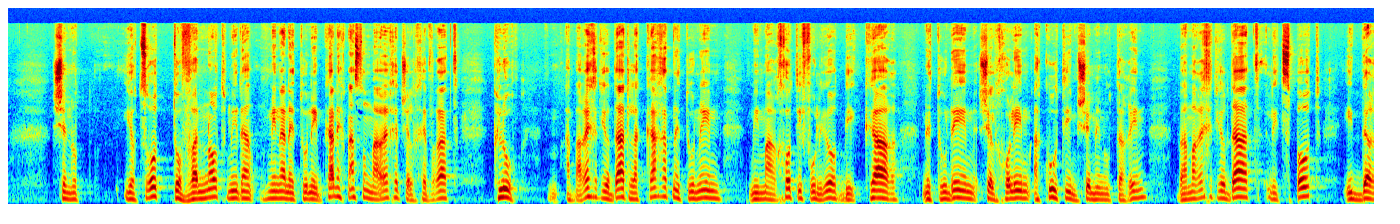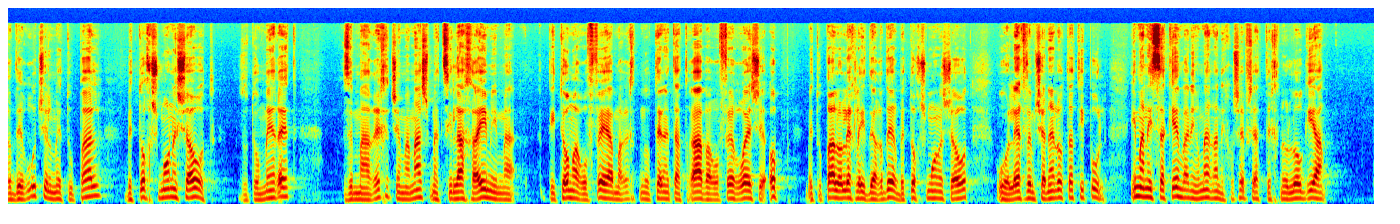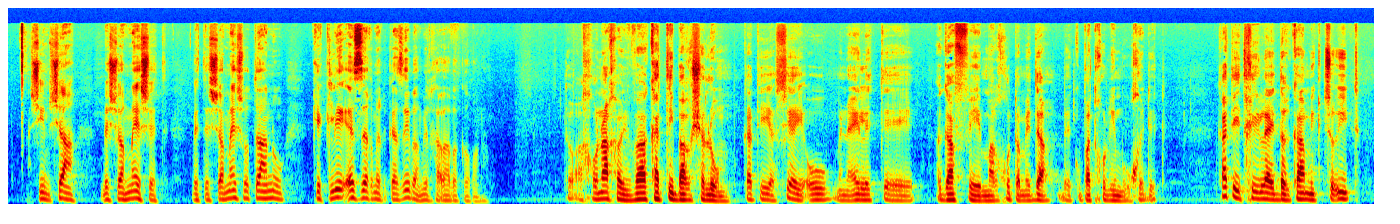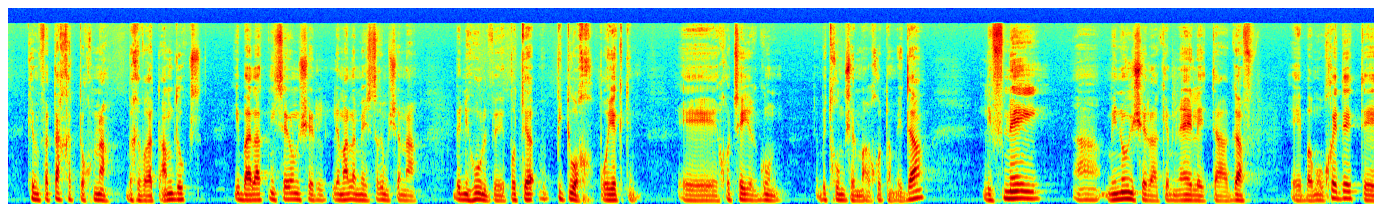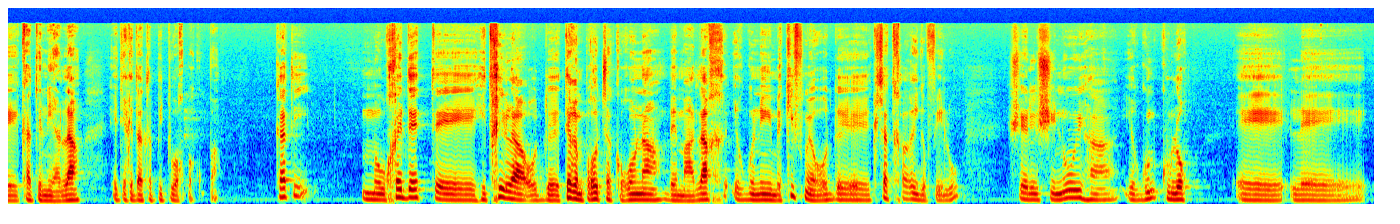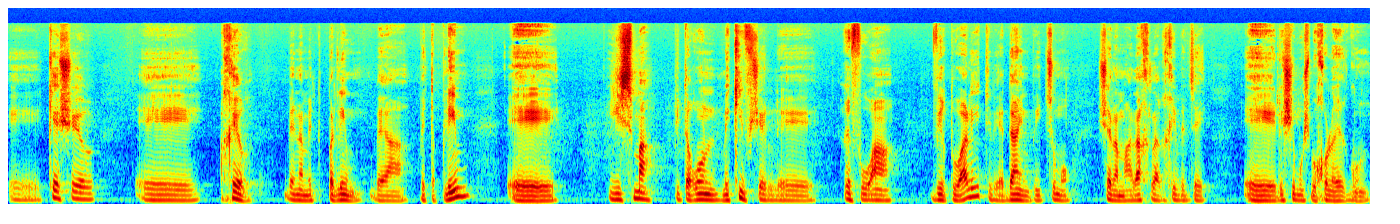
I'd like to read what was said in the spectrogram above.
שיוצרות תובנות מן הנתונים. כאן הכנסנו מערכת של חברת קלו. המערכת יודעת לקחת נתונים ממערכות תפעוליות, בעיקר נתונים של חולים אקוטיים שמנוטרים, והמערכת יודעת לצפות הידרדרות של מטופל בתוך שמונה שעות. זאת אומרת, זו מערכת שממש מצילה חיים. אם פתאום הרופא, המערכת נותנת התראה והרופא רואה שהופ, מטופל הולך להידרדר בתוך שמונה שעות, הוא הולך ומשנה לו את הטיפול. אם אני אסכם ואני אומר, אני חושב שהטכנולוגיה שימשה, משמשת ותשמש אותנו ככלי עזר מרכזי במלחמה בקורונה. טוב, אחרונה חביבה, קטי בר שלום. קטי ה-CIO, מנהלת אה, אגף אה, מערכות המידע בקופת חולים מאוחדת. קטי התחילה את דרכה המקצועית כמפתחת תוכנה בחברת אמדוקס. היא בעלת ניסיון של למעלה מ-20 שנה בניהול ופיתוח פרויקטים אה, חוצי ארגון בתחום של מערכות המידע. לפני המינוי שלה כמנהלת האגף אה, במאוחדת, קטי ניהלה את יחידת הפיתוח בקופה. קטי מאוחדת אה, התחילה עוד אה, טרם פרוץ הקורונה במהלך ארגוני מקיף מאוד, אה, קצת חריג אפילו, של שינוי הארגון כולו לקשר אחר בין המטופלים והמטפלים, יישמה פתרון מקיף של רפואה וירטואלית, והיא עדיין בעיצומו של המהלך להרחיב את זה לשימוש בכל הארגון.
